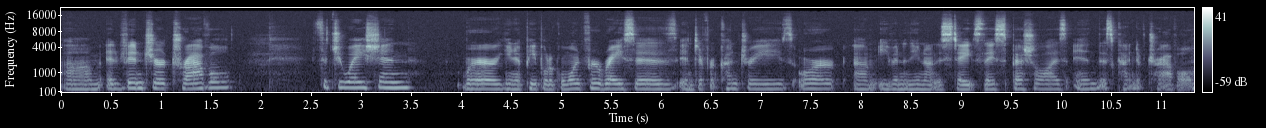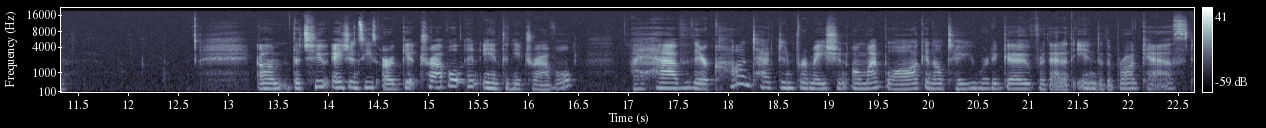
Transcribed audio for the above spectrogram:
um, adventure travel situation where you know people are going for races in different countries or um, even in the United States. They specialize in this kind of travel. Um, the two agencies are Get Travel and Anthony Travel. I have their contact information on my blog, and I'll tell you where to go for that at the end of the broadcast.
